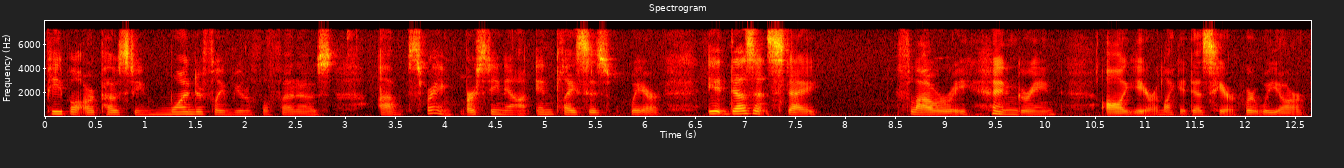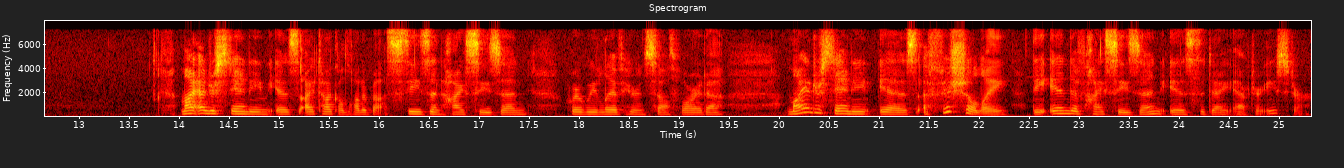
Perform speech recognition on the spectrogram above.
People are posting wonderfully beautiful photos of spring bursting out in places where it doesn't stay flowery and green all year like it does here where we are. My understanding is I talk a lot about season, high season, where we live here in South Florida. My understanding is officially the end of high season is the day after Easter,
